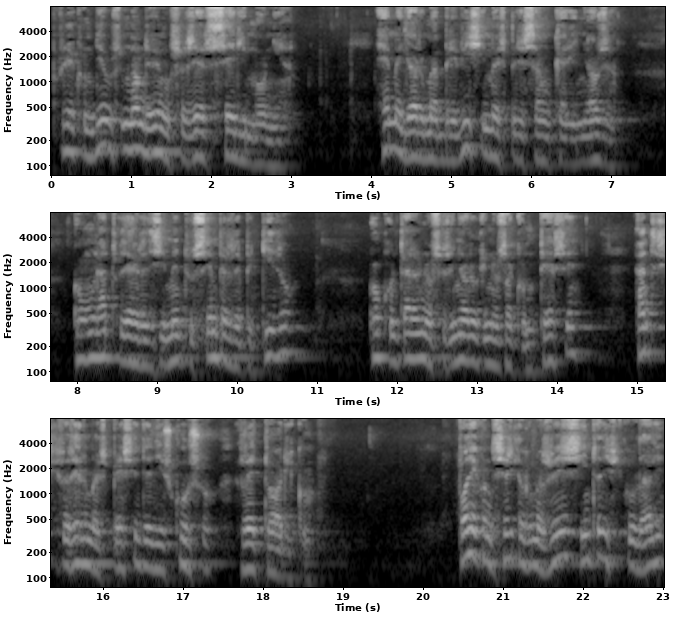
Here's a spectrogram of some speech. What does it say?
porque com Deus não devemos fazer cerimônia. É melhor uma brevíssima expressão carinhosa ou um ato de agradecimento sempre repetido, ou contar a Nossa Senhora o que nos acontece, antes que fazer uma espécie de discurso retórico. Pode acontecer que algumas vezes sinta dificuldade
